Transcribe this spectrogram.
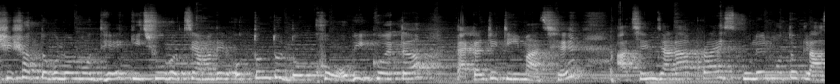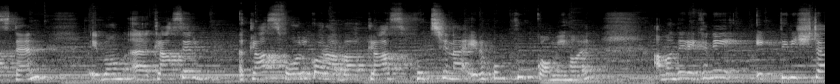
বিশেষত্বগুলোর মধ্যে কিছু হচ্ছে আমাদের অত্যন্ত দক্ষ, অভিজ্ঞ একটা ফ্যাকাল্টি টিম আছে, আছেন যারা প্রায় স্কুলের মতো ক্লাস নেন এবং ক্লাসের ক্লাস ফল করা বা ক্লাস হচ্ছে না এরকম খুব কমই হয়। আমাদের এখানে একত্রিশটা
